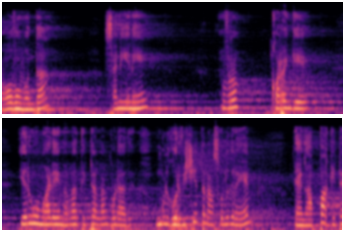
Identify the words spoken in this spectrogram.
கோபம் வந்தா சனியனே அப்புறம் குரங்கே எருவு மாடே நல்லா திட்டெல்லாம் கூடாது. உங்களுக்கு ஒரு விஷயத்தை நான் சொல்லுகிறேன். எங்கள் அப்பா கிட்ட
